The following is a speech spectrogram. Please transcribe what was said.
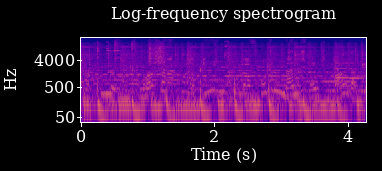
সাফল্য। ভরসা রাখুন স্কুল অফ হোটেল ম্যানেজমেন্ট মালদাতে।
